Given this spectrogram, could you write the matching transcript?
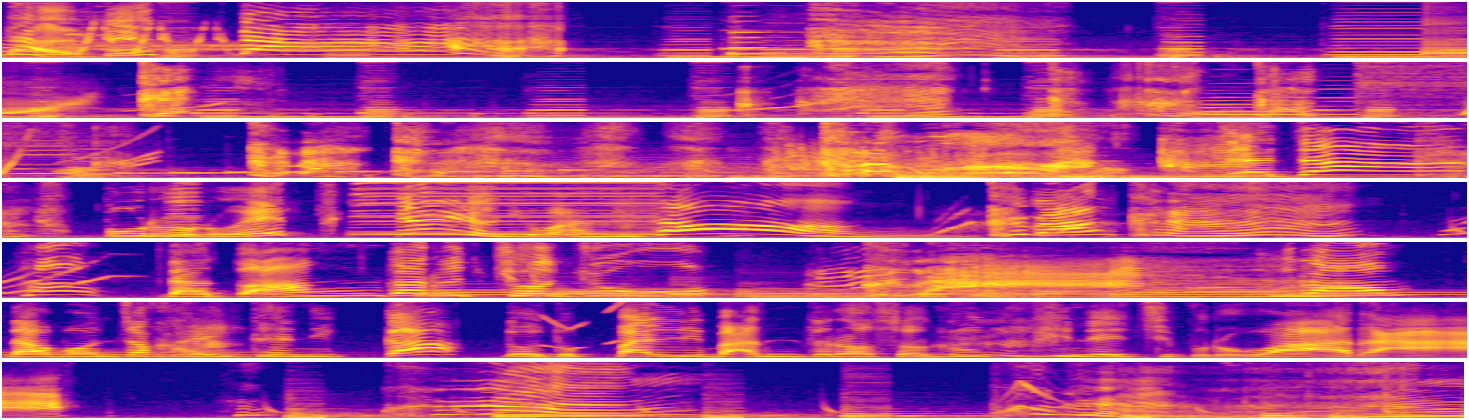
다 됐다. 짜잔! 뽀로로의 특별 요리 완성! 크랑크랑 응, 나도 안 가르쳐줘 크랑 그럼 나 먼저 갈 테니까 너도 빨리 만들어서 루피네 집으로 와라 크랑 크랑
